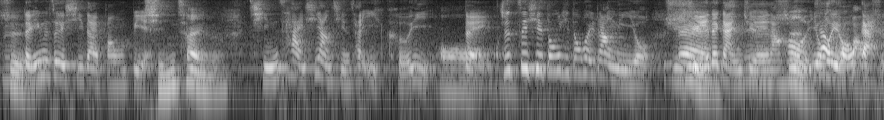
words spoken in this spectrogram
是。对，因为这个携带方便。芹菜呢？芹菜，西洋芹菜也可以，哦、对，就这些东西都会让你有嚼的感觉，然后又会有饱足。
